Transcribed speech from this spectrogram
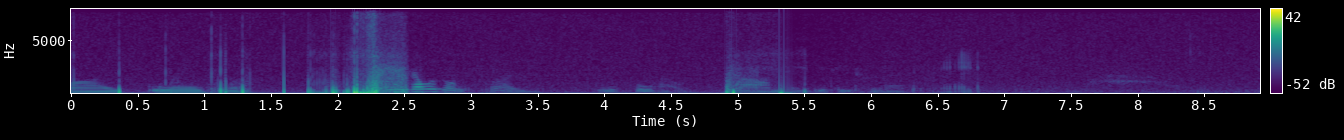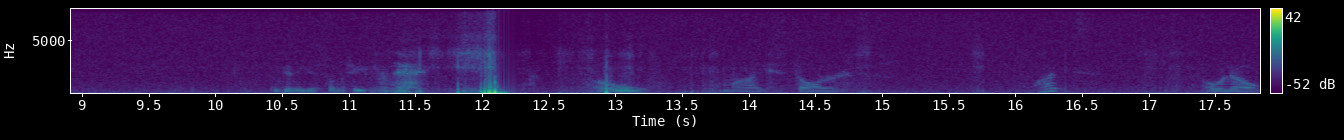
my landlord. Hey, that was on Friday. In the full house. Wow, I'm gonna get hate for that. I'm gonna get so much hate for that. Oh my stars. What? Oh no.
